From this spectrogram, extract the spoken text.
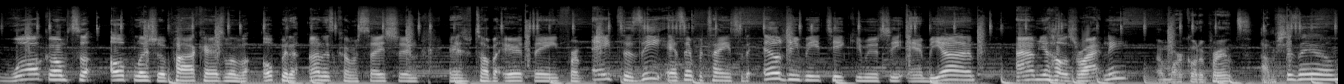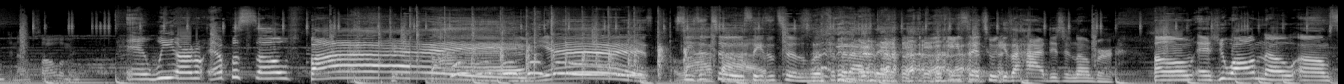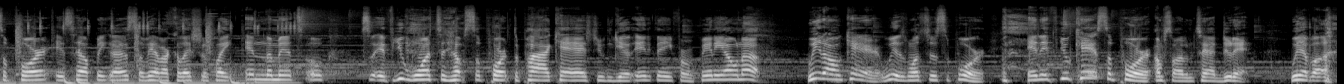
Welcome to Open Your Podcast, we have an open and honest conversation and we talk about everything from A to Z as it pertains to the LGBT community and beyond. I'm your host, Rodney. I'm Marco DePrence. I'm Shazam. And I'm Solomon. And we are on episode five. yes. Season two, five. season two. So let's put that out there. If you say two, it gets a high digit number. Um, as you all know, um, support is helping us. So we have our collection plate in the middle. So if you want to help support the podcast, you can give anything from a penny on up. We don't care. We just want you to support. and if you can't support, I'm sorry, I'm telling you, do that. We have a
